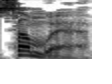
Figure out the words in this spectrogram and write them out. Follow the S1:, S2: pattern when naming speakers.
S1: somewhere.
